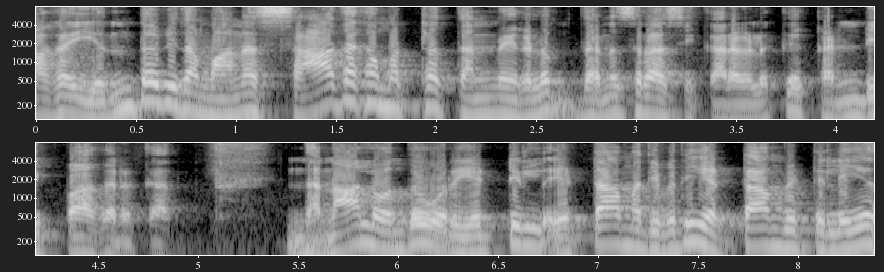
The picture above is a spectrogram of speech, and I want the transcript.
ஆக எந்த விதமான சாதகமற்ற தன்மைகளும் தனுசு ராசிக்காரர்களுக்கு கண்டிப்பாக இருக்காது. இந்த நாள் வந்து ஒரு எட்டில் எட்டாம் அதிபதி எட்டாம் வீட்டிலேயே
